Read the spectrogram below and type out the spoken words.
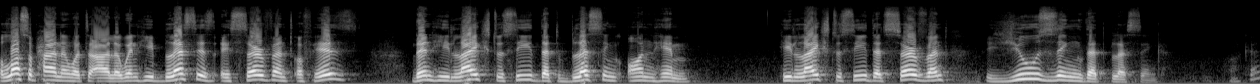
Allah subhanahu wa ta'ala, when He blesses a servant of His, then He likes to see that blessing on him he likes to see that servant using that blessing. Okay?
